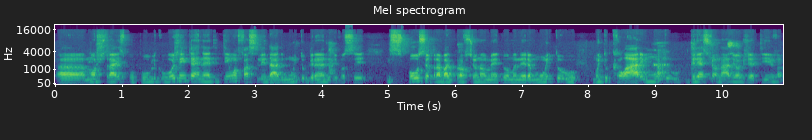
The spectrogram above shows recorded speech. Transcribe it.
uh, mostrar isso para o público. Hoje a internet tem uma facilidade muito grande de você expor seu trabalho profissionalmente de uma maneira muito, muito clara e muito direcionada e objetiva.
